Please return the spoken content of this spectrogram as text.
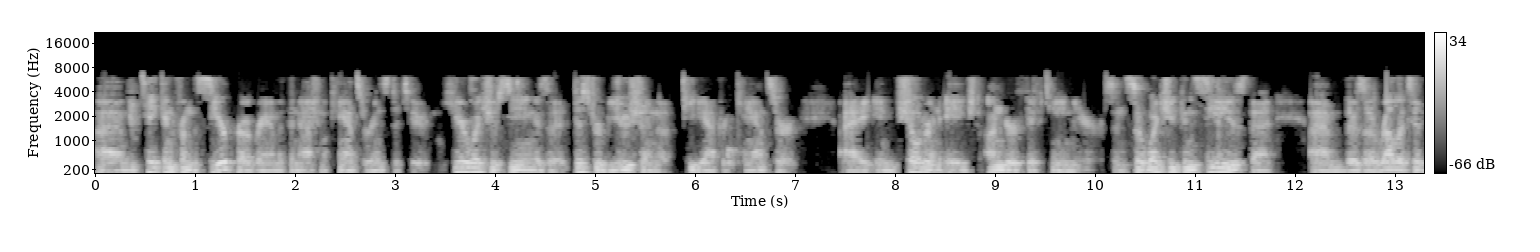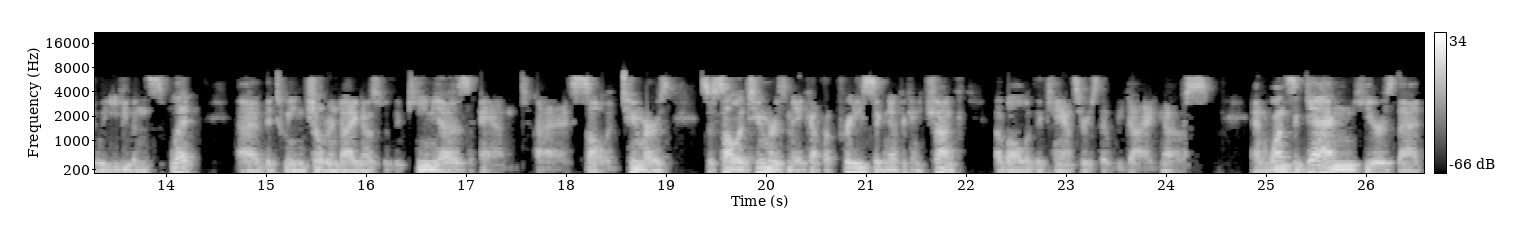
um, taken from the SEER program at the National Cancer Institute. Here what you're seeing is a distribution of pediatric cancer uh, in children aged under 15 years. And so what you can see is that um, there's a relatively even split uh, between children diagnosed with leukemias and uh, solid tumors. So solid tumors make up a pretty significant chunk of all of the cancers that we diagnose. And once again, here's that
